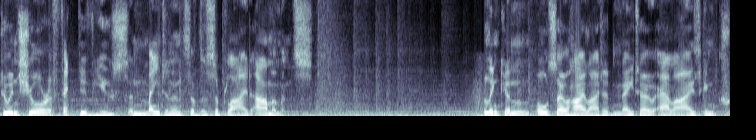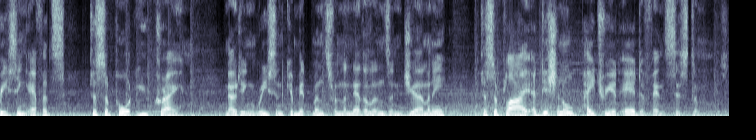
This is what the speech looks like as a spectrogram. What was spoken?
to ensure effective use and maintenance of the supplied armaments. Blinken also highlighted NATO allies' increasing efforts to support Ukraine, noting recent commitments from the Netherlands and Germany to supply additional Patriot air defense systems.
